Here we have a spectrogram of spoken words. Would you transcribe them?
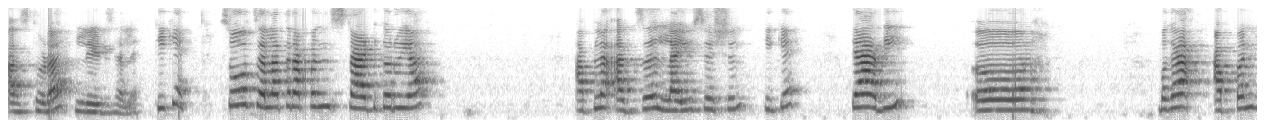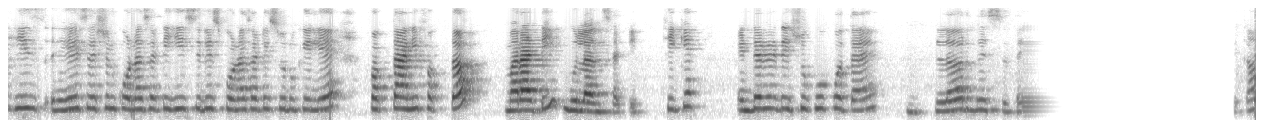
आज थोडा लेट झालाय. ठीक आहे? सो चला तर आपण स्टार्ट करूया. आपलं आजचं लाईव्ह सेशन ठीक आहे? त्याआधी बघा आपण ही हे सेशन कोणासाठी ही सिरीज कोणासाठी सुरू केली आहे? फक्त आणि फक्त मराठी मुलांसाठी. ठीक आहे? इंटरनेट इश्यू खूप होत आहे. ब्लर दिसत आहे का?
